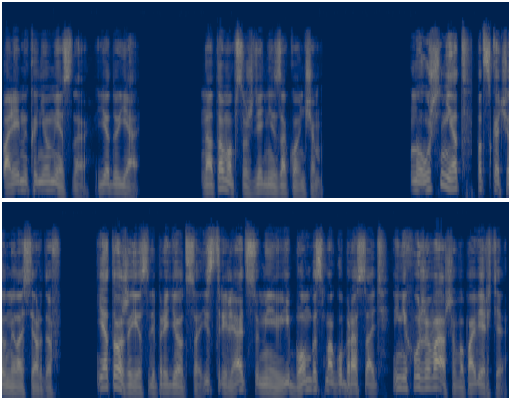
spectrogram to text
Полемика неуместна, еду я. На том обсуждении закончим. «Ну уж нет», — подскочил Милосердов. Я тоже, если придется, и стрелять сумею, и бомбы смогу бросать, и не хуже вашего, поверьте.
